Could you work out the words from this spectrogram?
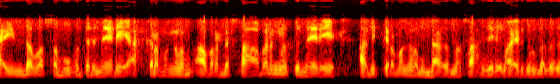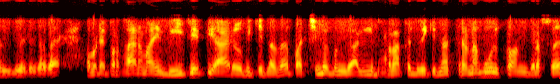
ഹൈന്ദവ സമൂഹത്തിന് നേരെ അക്രമങ്ങളും അവരുടെ സ്ഥാപനങ്ങൾക്ക് നേരെ അതിക്രമങ്ങളും ഉണ്ടാകുന്ന സാഹചര്യമായിരുന്നു നിലനിന്ന് വരുന്നത്. അവിടെ പ്രധാനമായും ബി ജെ പി ആരോപിക്കുന്നത് പശ്ചിമ ബംഗാളിൽ ഭരണത്തിലിരിക്കുന്ന തൃണമൂൽ കോൺഗ്രസ്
